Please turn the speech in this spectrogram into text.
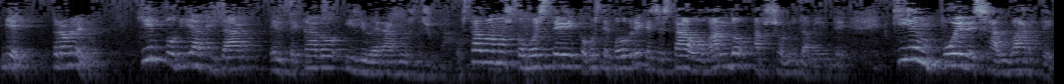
Bien, problema. ¿Quién podía quitar el pecado y liberarnos de su pago? Estábamos como este, como este pobre que se está ahogando absolutamente. ¿Quién puede salvarte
